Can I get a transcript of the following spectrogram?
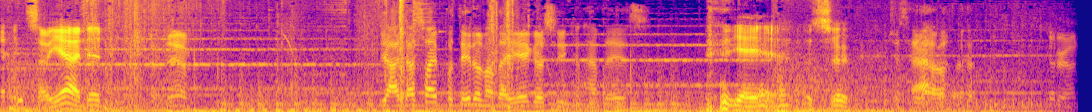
I think so. Yeah, I did. Damn. Yeah, that's why I potato on the Jaeger so you can have the ace. yeah, yeah, yeah. That's true. Just Yeah. happened. Good round.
